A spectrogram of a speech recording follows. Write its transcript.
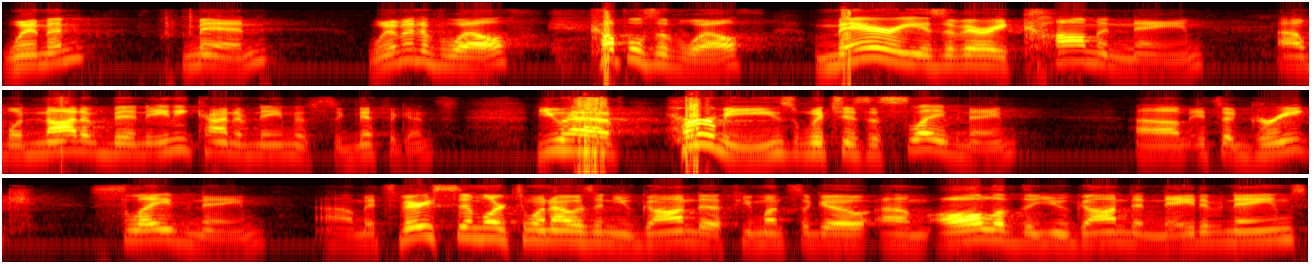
women, men, women of wealth, couples of wealth. Mary is a very common name, um, would not have been any kind of name of significance. You have Hermes, which is a slave name. Um, it's a Greek slave name. Um, it's very similar to when I was in Uganda a few months ago. Um, all of the Ugandan native names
